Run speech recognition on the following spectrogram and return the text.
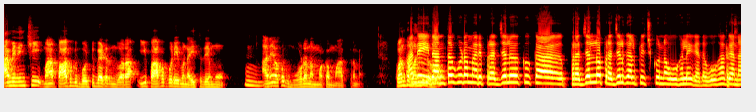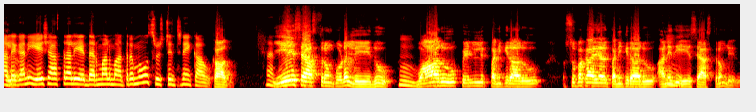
ఆమె నుంచి మా పాపకి బొట్టు పెట్టడం ద్వారా ఈ పాపకు కూడా ఏమైనా అవుతుందేమో. అనే ఒక మూఢనమ్మకం మాత్రమే. అదే ఇదంతా కూడా మరి ప్రజలకు ప్రజల్లో ప్రజలు కల్పించుకున్న ఊహలే కదా ఊహాగానాలే. కానీ ఏ శాస్త్రాలు ఏ ధర్మాలు మాత్రము సృష్టించినవి కావు. కాదు. ఏ శాస్త్రం కూడా లేదు. వారు పెళ్ళికి పనికిరారు శుభకార్యాలకు పనికిరారు అనేది ఏ శాస్త్రం లేదు.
